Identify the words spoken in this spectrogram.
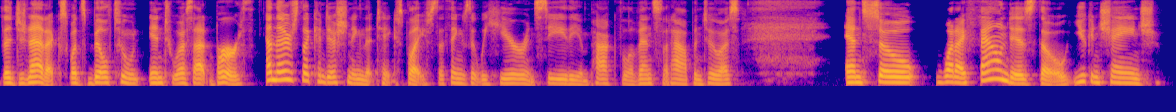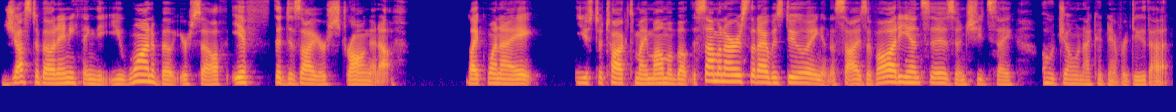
the genetics, what's built to, into us at birth, and there's the conditioning that takes place, the things that we hear and see, the impactful events that happen to us. And so, what I found is, though, you can change just about anything that you want about yourself if the desire is strong enough. Like when I used to talk to my mom about the seminars that I was doing and the size of audiences, and she'd say, Oh, Joan, I could never do that.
